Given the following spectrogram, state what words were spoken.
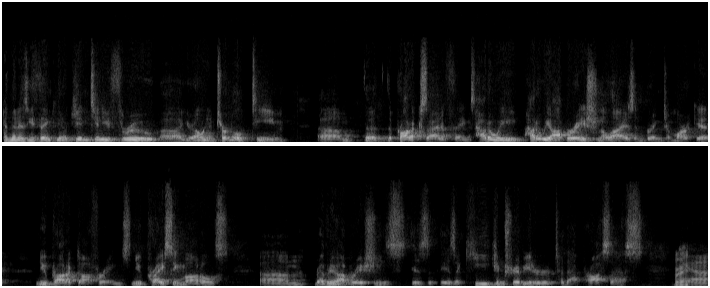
and then as you think, you know, continue through uh, your own internal team, um, the, the product side of things, how do we, how do we operationalize and bring to market new product offerings, new pricing models, um, revenue operations is is a key contributor to that process. Right. And,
